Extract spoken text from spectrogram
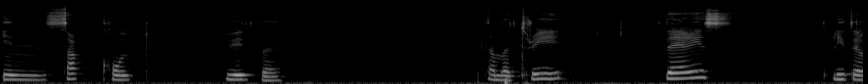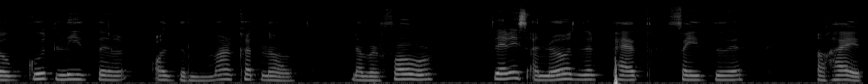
in such cold weather. Number three, there is little good leather on the market now. Number four, there is another pet feather ahead.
